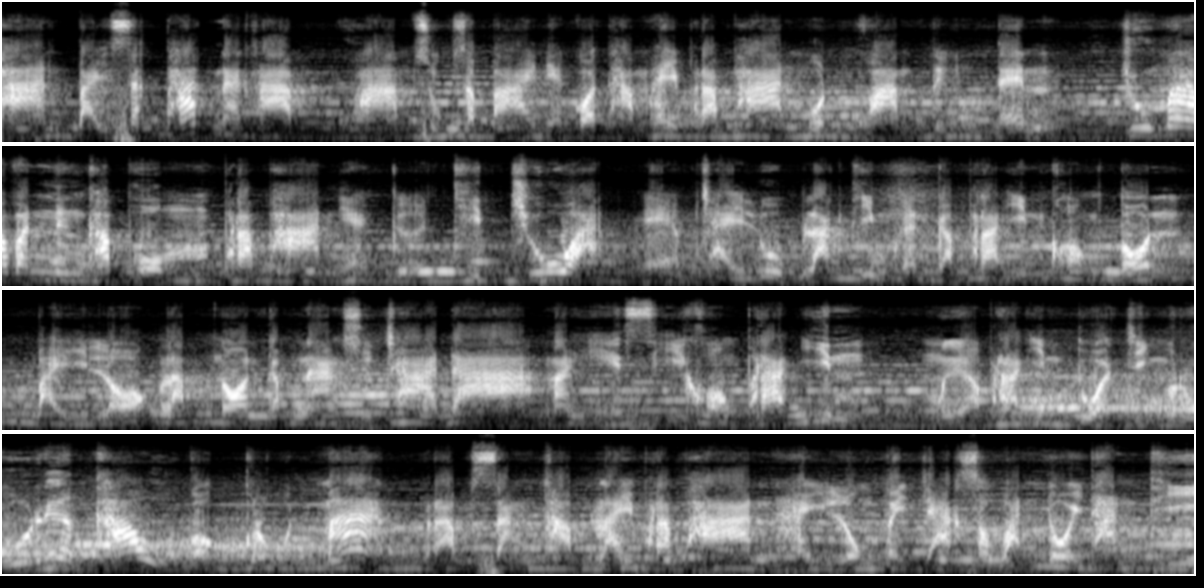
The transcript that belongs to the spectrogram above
ผ่านไปสักพักนะครับ ความสุขสบายเนี่ยก็ทำให้พระพานหมดความตื่นเต้นอยู่มาวันหนึ่งครับผม พระพานเนี่ยเกิดคิดชั่ว แอบใช้รูปลักษณ์ที่เหมือนกับพระอินทร์ของตนไปหลอกหลับนอนกับนางสุชาดามาเหสีของพระอินทร์เมื่อพระอินทร์ตัวจริงรู้เรื่องเข้าก็โกรธมาก รับสั่งขับไล่พระพานให้ลงไปจากสวรรค์โดยทันที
